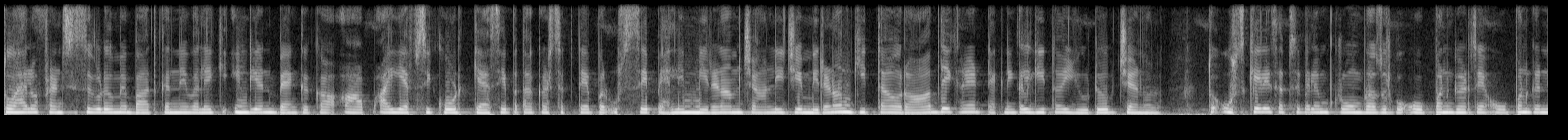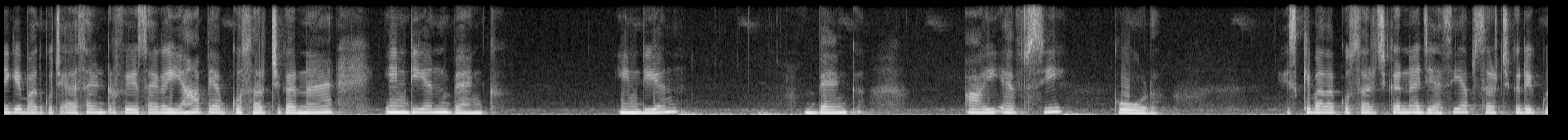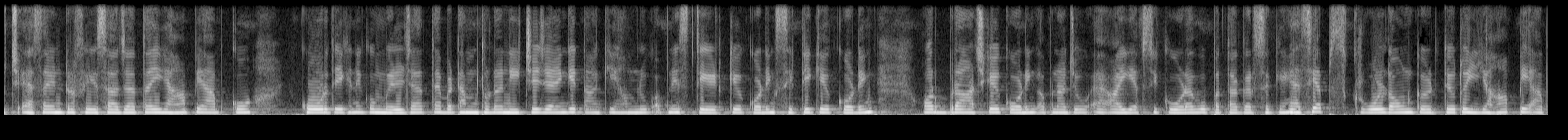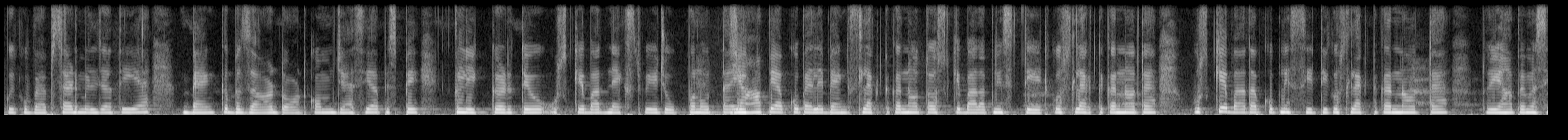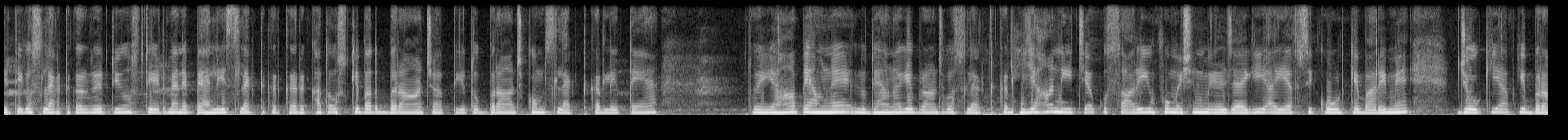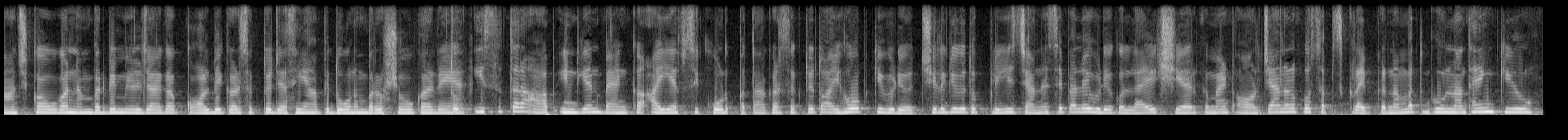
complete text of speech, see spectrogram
तो hello friends, इस video में बात करने वाले कि इंडियन बैंक का आप आईएफसी कोड कैसे पता कर सकते हैं। पर उससे पहले मेरा नाम जान लीजिए। मेरा नाम गीता और आप देख रहे हैं टेक्निकल गीता यूट्यूब चैनल। तो उसके लिए सबसे पहले हम क्रोम ब्राउज़र को ओपन करते हैं। ओपन करने के बाद कुछ ऐसा इंटरफेस आएगा। यहाँ पर आपको सर्च करना है Indian bank Indian bank IFSC code. इसके बाद आपको सर्च करना है। जैसे ही आप सर्च करें कुछ ऐसा इंटरफेस आ जाता है। यहाँ पे आपको कोड देखने को मिल जाता है बट हम थोड़ा नीचे जाएँगे ताकि हम लोग अपने स्टेट के अकॉर्डिंग सिटी के अकॉर्डिंग और ब्रांच के अकॉर्डिंग अपना जो आईएफसी कोड है वो पता कर सकें। ऐसे आप स्क्रॉल डाउन करते हो तो यहाँ पे आपको एक वेबसाइट मिल जाती है बैंक बाज़ार डॉट कॉम जैसे आप इस पर क्लिक करते हो उसके बाद नेक्स्ट पेज ओपन होता है। यहाँ पे आपको पहले बैंक सेलेक्ट करना होता है उसके बाद अपनी स्टेट को सिलेक्ट करना होता है। उसके बाद आपको अपनी सिटी को सिलेक्ट करना होता है। तो यहाँ पे मैं सिटी को सिलेक्ट कर देती हूँ। स्टेट मैंने पहले ही सिलेक्ट करके रखा था, उसके बाद ब्रांच आती है तो ब्रांच को हम सिलेक्ट कर लेते हैं। तो यहाँ पे हमने लुधियाना के ब्रांच को सिलेक्ट कर यहाँ नीचे आपको सारी इन्फॉर्मेशन मिल जाएगी आईएफसी कोड के बारे में जो कि आपकी ब्रांच का होगा नंबर भी मिल जाएगा आप कॉल भी कर सकते हो जैसे यहाँ पे दो नंबर शो कर रहे हैं। तो इस तरह आप इंडियन बैंक का आईएफसी कोड पता कर सकते हो। तो आई होप की वीडियो अच्छी लगी होगी। तो प्लीज़ जाने से पहले वीडियो को लाइक शेयर कमेंट और चैनल को सब्सक्राइब करना मत भूलना। Thank you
